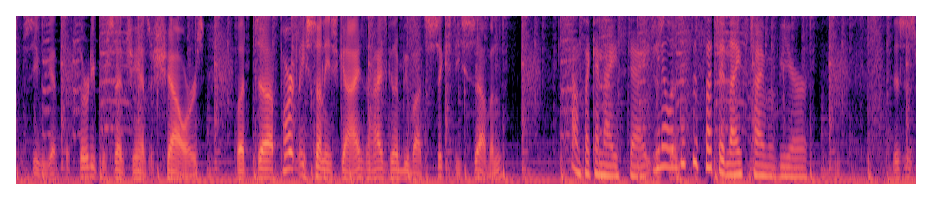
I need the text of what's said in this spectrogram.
let's see, we got the 30% chance of showers, but uh, partly sunny skies. The high is going to be about 67. Sounds like a nice day. you know, a- this is such a nice time of year. This is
